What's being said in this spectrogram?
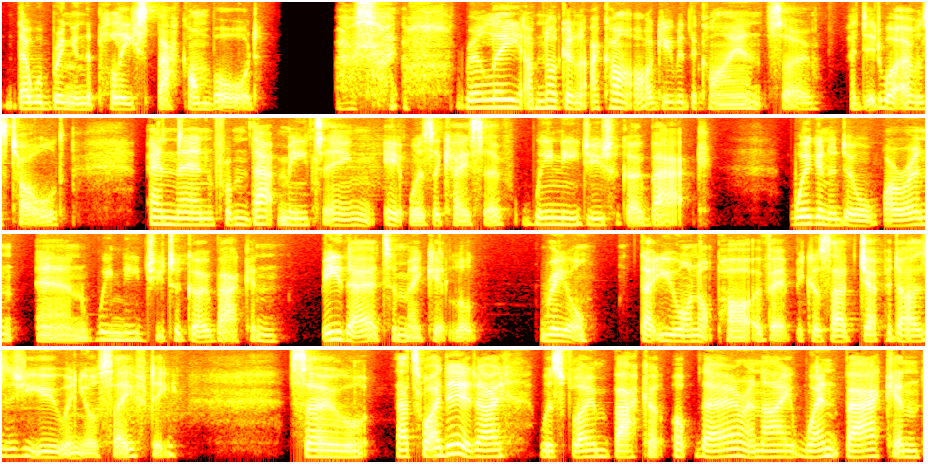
they were bringing the police back on board. I was like, oh, really? I'm not gonna. I can't argue with the client, so I did what I was told. And then from that meeting, it was a case of we need you to go back. We're going to do a warrant, and we need you to go back and be there to make it look real that you are not part of it because that jeopardizes you and your safety. So that's what I did. I was flown back up there and I went back and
